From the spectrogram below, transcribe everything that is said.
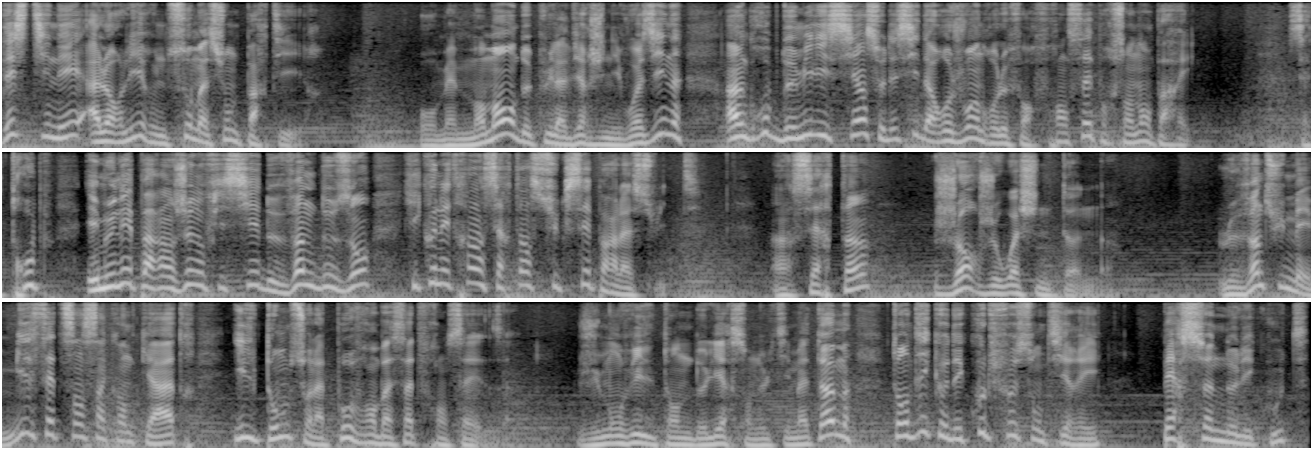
destiné à leur lire une sommation de partir. Au même moment, depuis la Virginie voisine, un groupe de miliciens se décide à rejoindre le fort français pour s'en emparer. Cette troupe est menée par un jeune officier de 22 ans qui connaîtra un certain succès par la suite. Un certain George Washington. Le 28 mai 1754, il tombe sur la pauvre ambassade française. Jumonville tente de lire son ultimatum, tandis que des coups de feu sont tirés. Personne ne l'écoute,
